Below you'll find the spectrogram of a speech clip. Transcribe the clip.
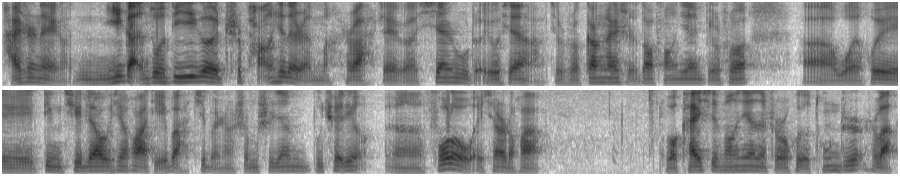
还是那个，你敢做第一个吃螃蟹的人吗？是吧？这个先入者优先啊，就是说刚开始到房间，比如说，呃，我会定期聊一些话题吧，基本上什么时间不确定，呃，follow 我一下的话，我开新房间的时候会有通知，是吧？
